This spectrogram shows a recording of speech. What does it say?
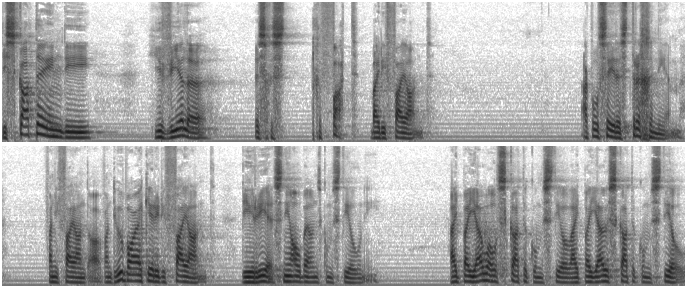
die skatte en die juwele is gevat by die vyand. Ek wil sê dis teruggeneem van die vyand af, want hoe baie keer het die vyand die reus nie al by ons kom steel nie. Hy het by jou al skatte kom steel, hy het by jou skatte kom steel.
